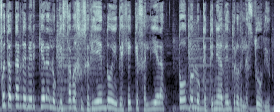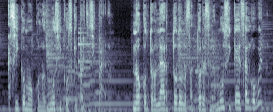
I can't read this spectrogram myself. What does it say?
fue tratar de ver qué era lo que estaba sucediendo y dejé que saliera todo lo que tenía dentro del estudio, así como con los músicos que participaron. No controlar todos los factores en la música es algo bueno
